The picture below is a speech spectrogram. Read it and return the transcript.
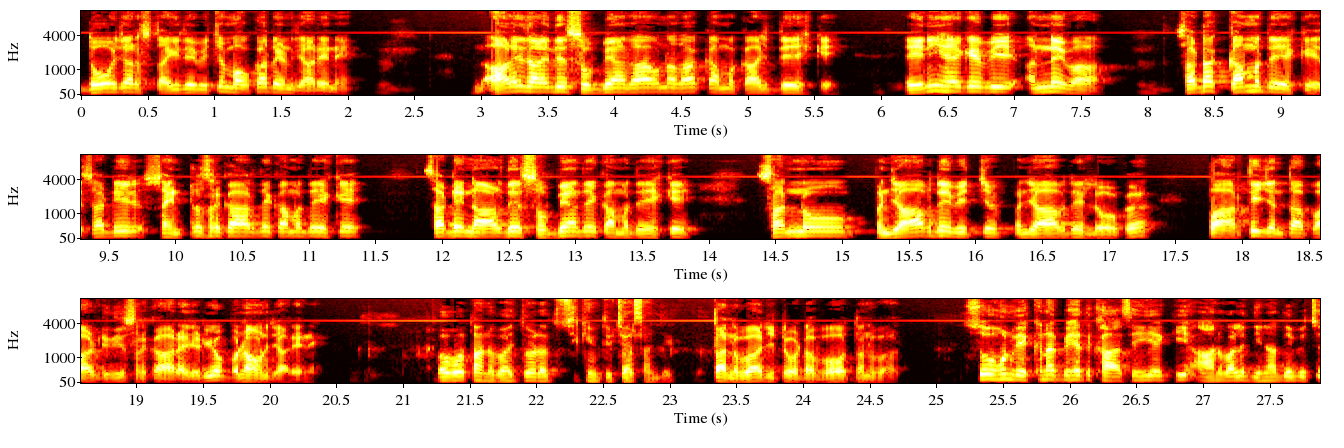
2027 ਦੇ ਵਿੱਚ ਮੌਕਾ ਦੇਣ ਜਾ ਰਹੇ ਨੇ। ਆਲੇ ਦਾਲੇ ਦੇ ਸੂਬਿਆਂ ਦਾ ਉਹਨਾਂ ਦਾ ਕੰਮਕਾਜ ਦੇਖ ਕੇ। ਇਹ ਨਹੀਂ ਹੈ ਕਿ ਵੀ ਅੰਨੇਵਾਹ ਸਾਡਾ ਕੰਮ ਦੇਖ ਕੇ, ਸਾਡੀ ਸੈਂਟਰ ਸਰਕਾਰ ਦੇ ਕੰਮ ਦੇਖ ਕੇ, ਸਾਡੇ ਨਾਲ ਦੇ ਸੂਬਿਆਂ ਦੇ ਕੰਮ ਦੇਖ ਕੇ ਸਾਨੂੰ ਪੰਜਾਬ ਦੇ ਵਿੱਚ ਪੰਜਾਬ ਦੇ ਲੋਕ ਭਾਰਤੀ ਜਨਤਾ ਪਾਰਟੀ ਦੀ ਸਰਕਾਰ ਹੈ ਜਿਹੜੀ ਉਹ ਬਣਾਉਣ ਜਾ ਰਹੇ ਨੇ ਬਹੁਤ ਬਹੁਤ ਧੰਨਵਾਦ ਤੁਹਾਡਾ ਤੁਸੀਂ ਕੀਮਤੀ ਵਿਚਾਰ ਸਾਂਝੇ। ਧੰਨਵਾਦ ਜੀ ਤੁਹਾਡਾ ਬਹੁਤ ਧੰਨਵਾਦ ਸੋ ਹੁਣ ਵੇਖਣਾ ਬੇहद ਖਾਸ ਹੀ ਹੈ ਕਿ ਆਉਣ ਵਾਲੇ ਦਿਨਾਂ ਦੇ ਵਿੱਚ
